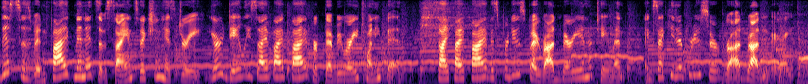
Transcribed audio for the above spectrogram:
This has been 5 Minutes of Science Fiction History, your daily Sci Fi 5 for February 25th. Sci Fi 5 is produced by Roddenberry Entertainment, executive producer Rod Roddenberry.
